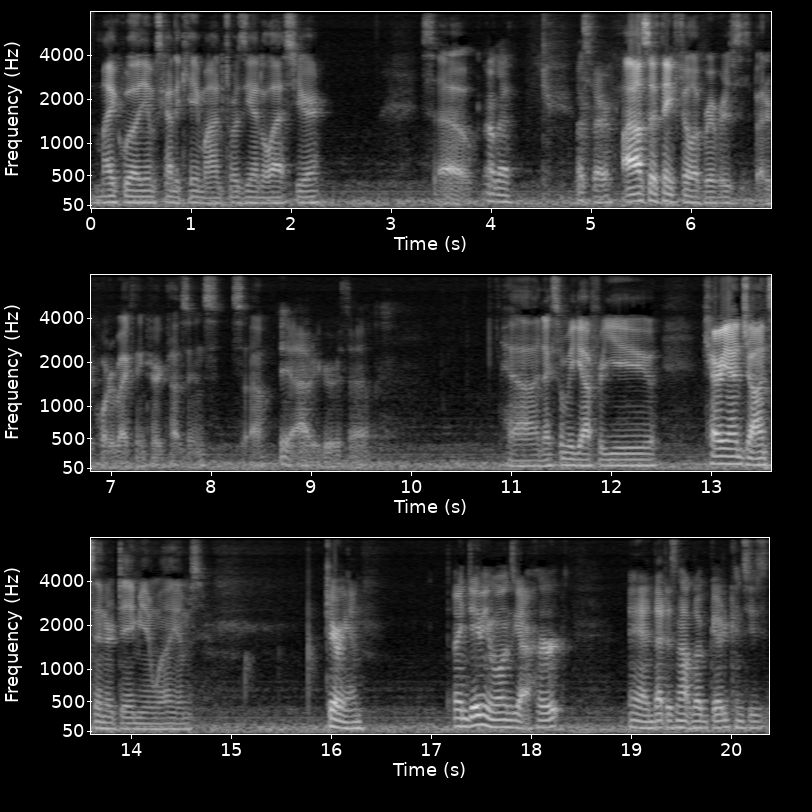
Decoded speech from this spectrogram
Mike Williams kind of came on towards the end of last year. So okay, that's fair. I also think Philip Rivers is a better quarterback than Kirk Cousins. So Yeah, I would agree with that. uh, next one we got for you, on Johnson or Damien Williams. Kerryon. I mean, Damien Williams got hurt, and that does not look good because he's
